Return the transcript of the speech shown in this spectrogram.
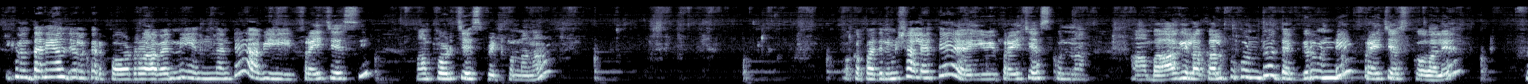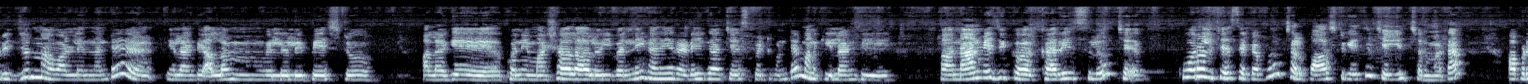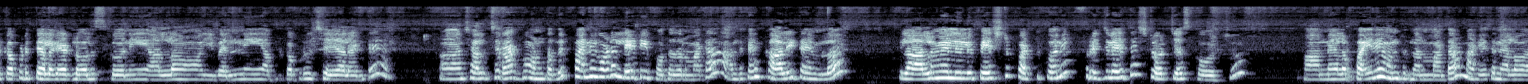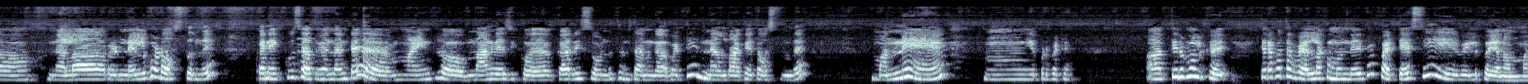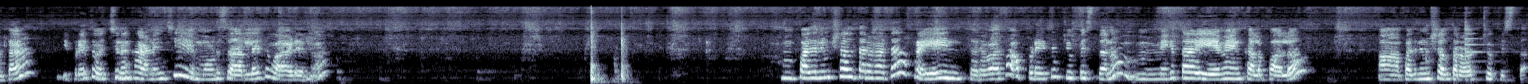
ఇక ధనియాల జీలకర్ర పౌడర్ అవన్నీ ఏంటంటే అవి ఫ్రై చేసి పొడి చేసి పెట్టుకున్నాను. ఒక పది నిమిషాలు అయితే ఇవి ఫ్రై చేసుకున్న బాగా ఇలా కలుపుకుంటూ దగ్గర ఉండి ఫ్రై చేసుకోవాలి. ఫ్రిడ్జ్ ఉన్న వాళ్ళు ఏంటంటే ఇలాంటి అల్లం వెల్లుల్లి పేస్ట్ అలాగే కొన్ని మసాలాలు ఇవన్నీ కానీ రెడీగా చేసి పెట్టుకుంటే మనకి ఇలాంటి నాన్ వెజ్ క- కర్రీస్లు చే కూరలు చేసేటప్పుడు చాలా ఫాస్ట్గా అయితే చేయొచ్చు అనమాట అప్పటికప్పుడు తెల్లగడ్డలు వలుసుకొని అల్లం ఇవన్నీ అప్పటికప్పుడు చేయాలంటే చాలా చిరాకుగా ఉంటుంది. పని కూడా లేట్ అయిపోతుంది అనమాట అందుకని ఖాళీ టైంలో ఇలా అల్లం వెల్లుల్లి పేస్ట్ పట్టుకొని ఫ్రిడ్జ్లో అయితే స్టోర్ చేసుకోవచ్చు. నెల పైనే ఉంటుంది అనమాట నాకైతే నెల నెల రెండు నెలలు కూడా వస్తుంది. కానీ ఎక్కువ శాతం ఏంటంటే మా ఇంట్లో నాన్ వెజ్ కర్రీస్ వండుతుంటాను కాబట్టి నెల దాకైతే వస్తుంది. మొన్నే ఎప్పుడు పెట్టా? తిరుమలకి తిరుపతి వెళ్ళక ముందైతే పట్టేసి వెళ్ళిపోయాను అనమాట ఇప్పుడైతే వచ్చిన కాడ నుంచి మూడు సార్లు అయితే వాడాను. పది నిమిషాల తర్వాత ఫ్రై అయిన తర్వాత అప్పుడైతే చూపిస్తాను. మిగతా ఏమేమి కలపాలో పది నిమిషాల తర్వాత చూపిస్తా.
